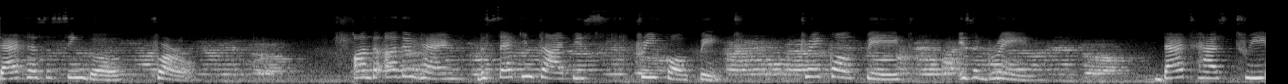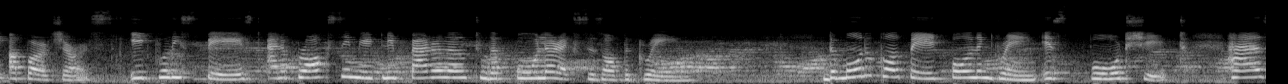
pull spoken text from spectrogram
that has a single furrow. On the other hand, the second type is tricolpate. Tricolpate is a grain that has three apertures, equally spaced and approximately parallel to the polar axis of the grain. The monocolpate pollen grain is boat shaped, has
